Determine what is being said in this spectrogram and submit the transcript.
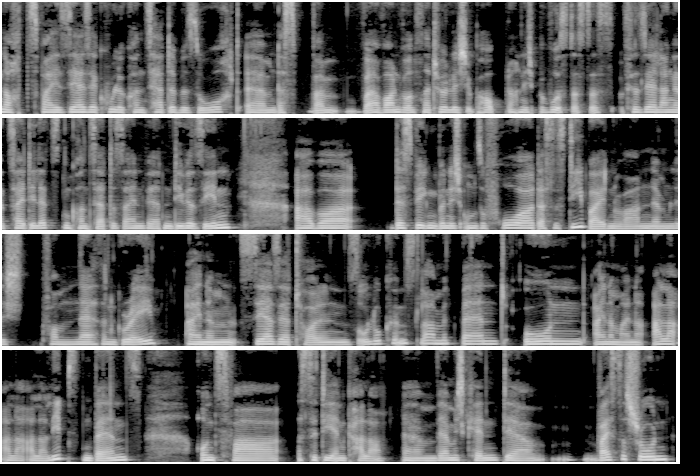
noch zwei sehr, sehr coole Konzerte besucht. Ähm, das war, war, waren wir uns natürlich überhaupt noch nicht bewusst, dass das für sehr lange Zeit die letzten Konzerte sein werden, die wir sehen. Aber deswegen bin ich umso froher, dass es die beiden waren, nämlich vom Nathan Gray, einem sehr, sehr tollen Solokünstler mit Band und einer meiner aller, aller, aller liebsten Bands, und zwar City in Color. Ähm, wer mich kennt, der weiß das schon,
